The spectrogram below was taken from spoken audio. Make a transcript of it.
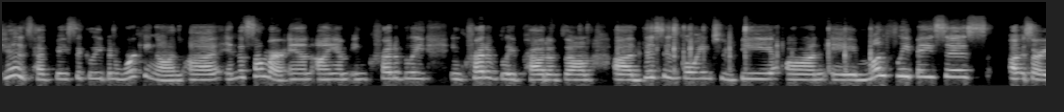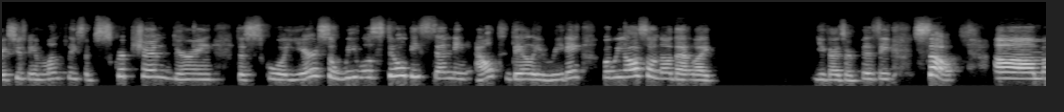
kids have basically been working on uh, in the summer, and I am incredibly, incredibly proud of them. Uh, this is going to be on a monthly basis uh, sorry, excuse me, a monthly subscription during the school year. So we will still be sending out daily reading, but we also know that like you guys are busy. So um,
